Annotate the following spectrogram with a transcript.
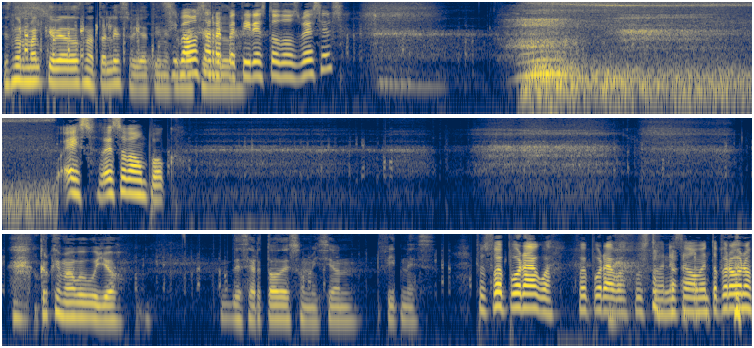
¿Es normal que vea dos Natales o ya tienes Si una vamos a repetir esto dos veces. Eso, eso va un poco. Creo que Mau huyó. Desertó de su misión fitness. Pues fue por agua, fue por agua justo en este momento. Pero bueno,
